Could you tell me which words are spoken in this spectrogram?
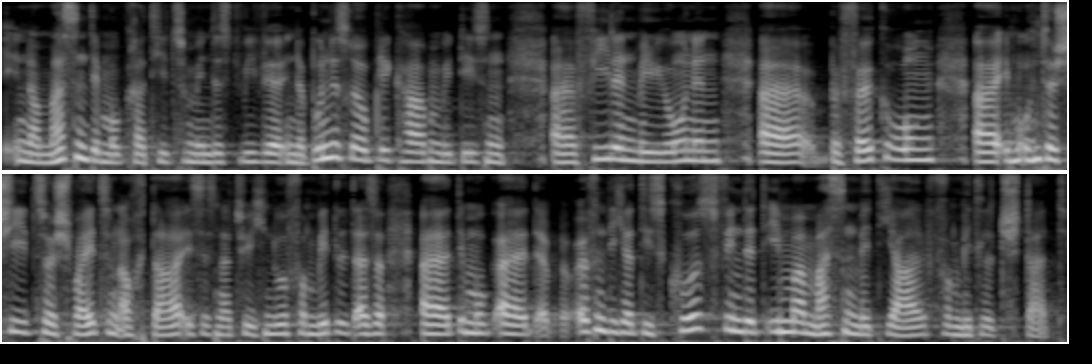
in einer Massendemokratie zumindest, wie wir in der Bundesrepublik haben, mit diesen äh, vielen Millionen äh, Bevölkerung, äh, im Unterschied zur Schweiz. Und auch da ist es natürlich nur vermittelt. Also äh, äh, öffentlicher Diskurs findet immer massenmedial vermittelt statt.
